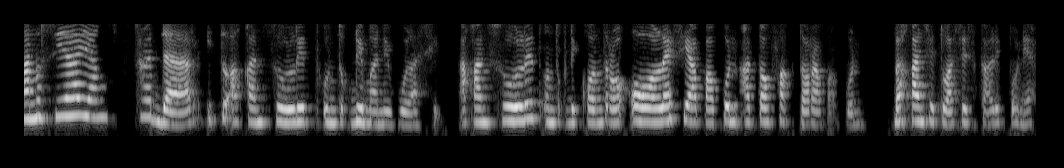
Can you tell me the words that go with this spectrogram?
manusia yang sadar itu akan sulit untuk dimanipulasi, akan sulit untuk dikontrol oleh siapa pun atau faktor apa pun, bahkan situasi sekalipun ya.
